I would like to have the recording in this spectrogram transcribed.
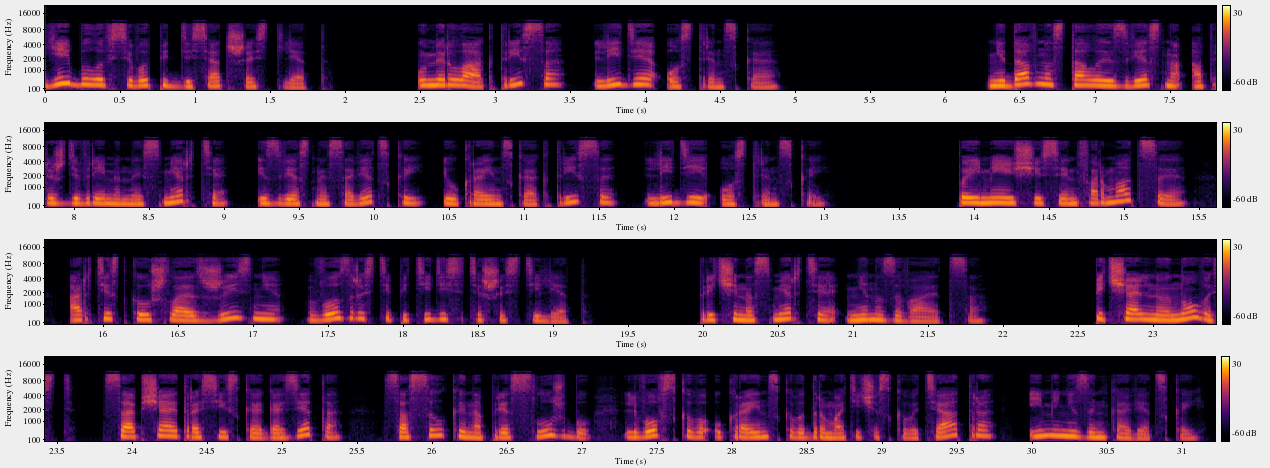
Ей было всего 56 лет. Умерла актриса Лидия Остринская. Недавно стало известно о преждевременной смерти известной советской и украинской актрисы Лидии Остринской. По имеющейся информации, артистка ушла из жизни в возрасте 56 лет. Причина смерти не называется. Печальную новость сообщает российская газета со ссылкой на пресс-службу Львовского украинского драматического театра имени Заньковецкой.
